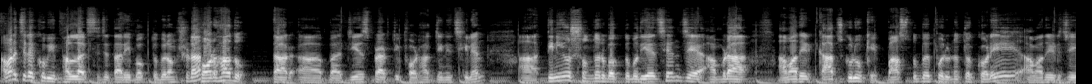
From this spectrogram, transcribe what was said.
আমার যেটা খুবই ভালো লাগছে যে তার এই বক্তব্যের অংশটা। ফরহাদও তার জিএস প্রার্থী ফরহাদ যিনি ছিলেন তিনিও সুন্দর বক্তব্য দিয়েছেন যে আমরা আমাদের কাজগুলোকে বাস্তবে পরিণত করে আমাদের যে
